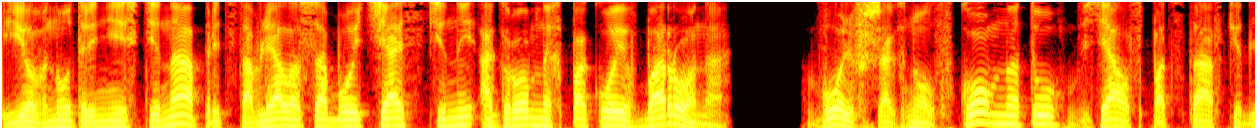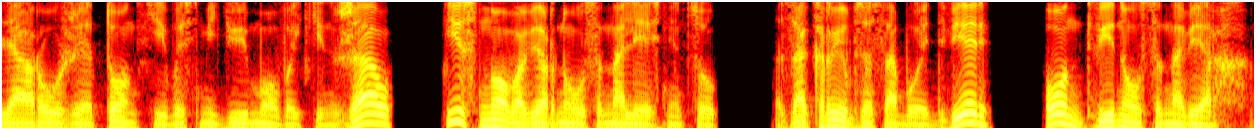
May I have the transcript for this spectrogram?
Ее внутренняя стена представляла собой часть стены огромных покоев барона. Вольф шагнул в комнату, взял с подставки для оружия тонкий восьмидюймовый кинжал и снова вернулся на лестницу. Закрыв за собой дверь, он двинулся наверх.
